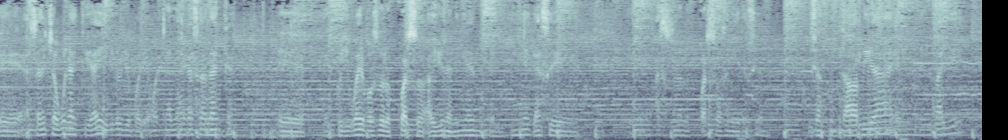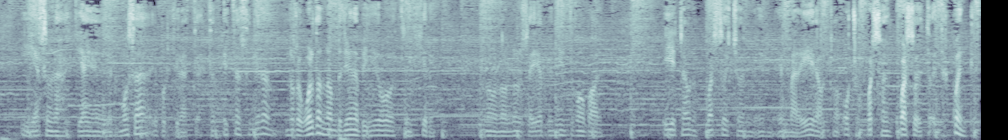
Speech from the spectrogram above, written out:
Eh, se han hecho algunas actividades y creo que podríamos traerlas a Casa Blanca. Eh, en Cuyiguay, por eso de los cuarzos, hay una niña, en- niña que hace, eh, hace sonar los cuarzos, hace meditación. Y se han juntado arriba en el valle y hacen unas actividades hermosas eh, porque esta, esta señora, no recuerdo el nombre, tiene un apellido extranjero. No, no, no lo sabía pendiente como Pablo. Ella trae unos cuarzos hechos en, en- en madera, otros, otros cuarzos en cuarzos, esto- estas cuencas.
